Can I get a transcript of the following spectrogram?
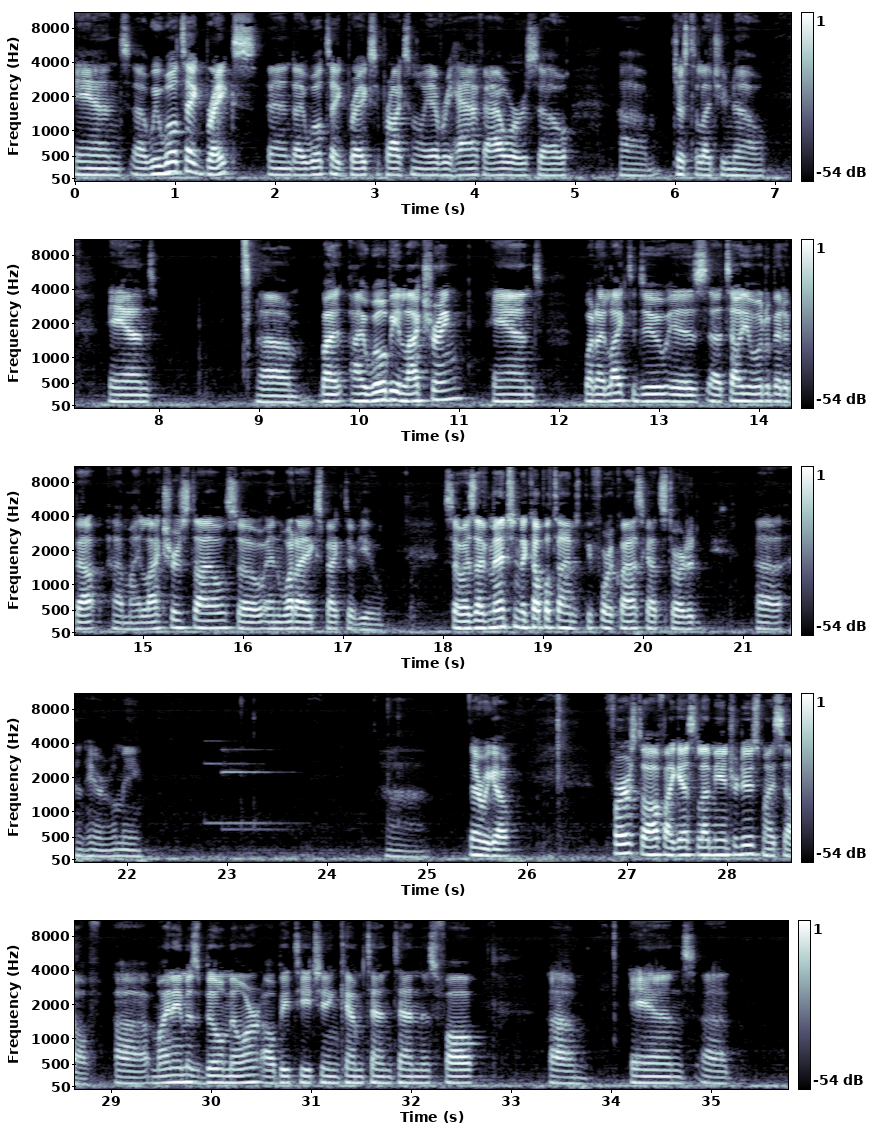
and uh, we will take breaks, and I will take breaks approximately every half hour or so, um, just to let you know. And um, but I will be lecturing, and what I'd like to do is uh, tell you a little bit about uh, my lecture style, so and what I expect of you. So as I've mentioned a couple times before class got started, uh, and here let me. Uh, there we go. First off, I guess let me introduce myself. Uh, my name is Bill Miller. I'll be teaching Chem 1010 this fall. Um, and uh,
